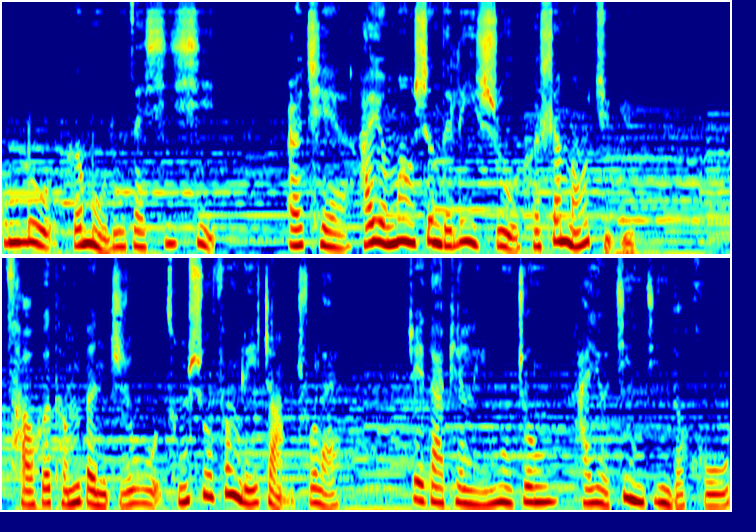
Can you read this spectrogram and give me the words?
公鹿和母鹿在嬉戏，而且还有茂盛的栗树和山毛榉。草和藤本植物从树缝里长出来，这大片林木中还有静静的湖，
